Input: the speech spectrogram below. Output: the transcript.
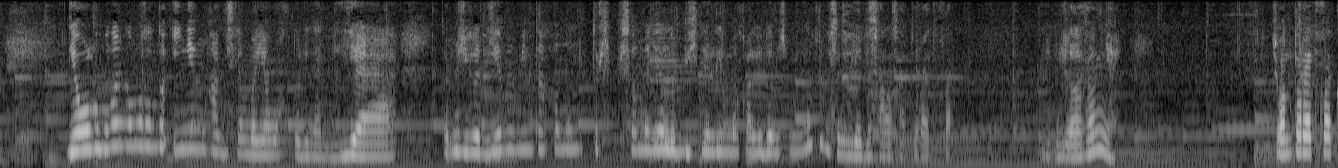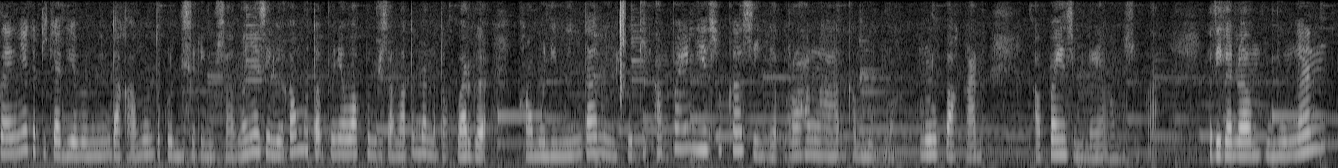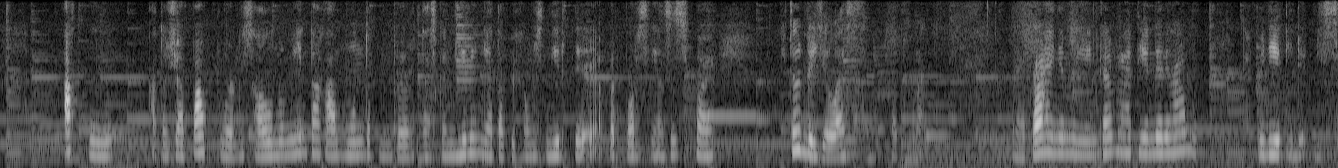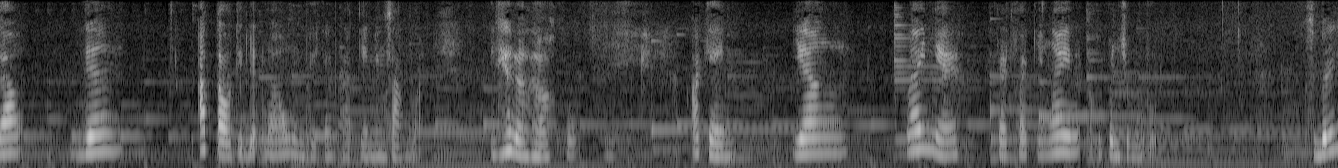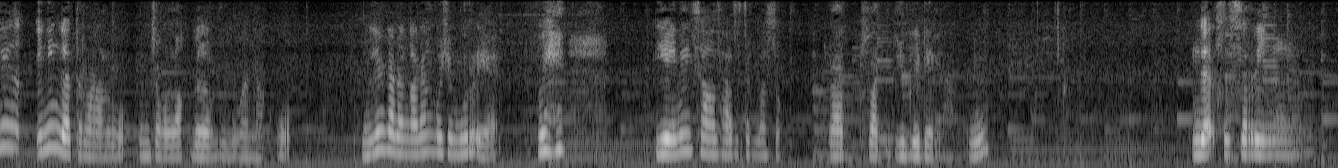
Di awal hubungan kamu tentu ingin menghabiskan banyak waktu dengan dia tapi jika dia meminta kamu untuk terus bersamanya lebih dari lima kali dalam seminggu itu bisa menjadi salah satu red flag. Ini penjelasannya. Contoh red flag lainnya ketika dia meminta kamu untuk lebih sering bersamanya sehingga kamu tak punya waktu bersama teman atau keluarga. Kamu diminta mengikuti apa yang dia suka sehingga perlahan-lahan kamu melupakan apa yang sebenarnya kamu suka. Ketika dalam hubungan, aku atau siapa pun selalu meminta kamu untuk memprioritaskan dirinya tapi kamu sendiri tidak dapat porsi yang sesuai, itu udah jelas red flag. Mereka hanya menginginkan perhatian dari kamu, tapi dia tidak bisa dan atau tidak mau memberikan perhatian yang sama. Ini adalah aku. Oke, okay, yang lainnya, red flag yang lain, aku pencemburu sebenarnya ini nggak terlalu mencolok dalam hubungan aku. Mungkin kadang-kadang aku cemburu ya. Tapi ya ini salah satu termasuk red flag juga dari aku. Nggak sesering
